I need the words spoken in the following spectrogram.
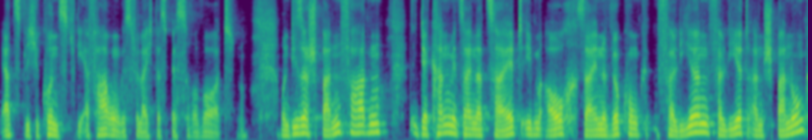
ärztliche Kunst. Die Erfahrung ist vielleicht das bessere Wort. Und dieser Spannfaden, der kann mit seiner Zeit eben auch seine Wirkung verlieren, verliert an Spannung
